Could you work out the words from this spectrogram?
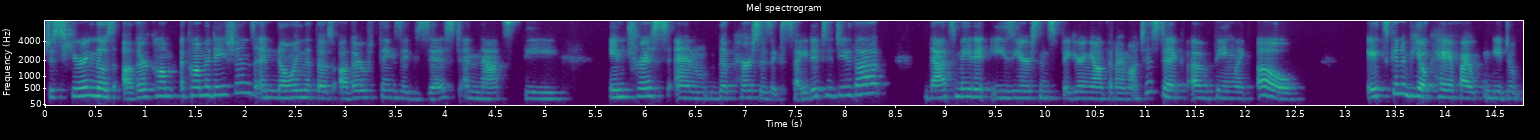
Just hearing those other com- accommodations and knowing that those other things exist and that's the interest and the person is excited to do that. That's made it easier since figuring out that I'm autistic of being like, oh, it's going to be okay if I need to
